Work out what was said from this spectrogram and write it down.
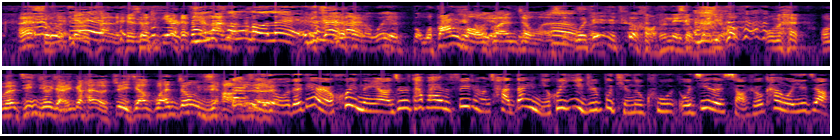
哎什么电影看了？什么电影再烂迎风落泪了，再烂了我也我帮着好观众啊！我真是特好的那种观以后众。我们我们金球奖应该还有最佳观众奖。但是有的电影会那样，就是他拍的非常差，但是你会一直不停的哭。我记得小时候看过一个叫《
